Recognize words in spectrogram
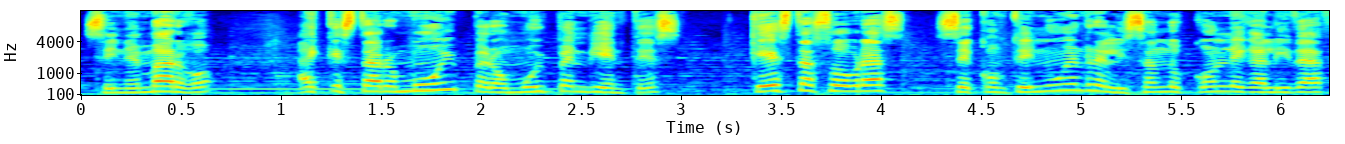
Sin embargo, hay que estar muy pero muy pendientes que estas obras se continúen realizando con legalidad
